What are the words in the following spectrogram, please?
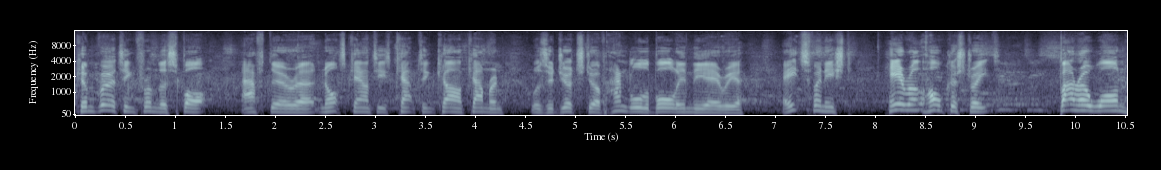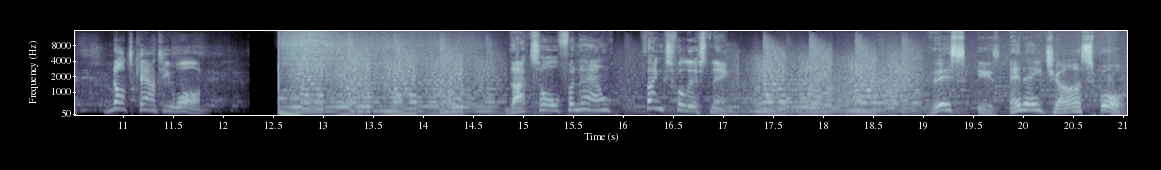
converting from the spot after uh, Notts County's captain Kyle Cameron was adjudged to have handled the ball in the area. It's finished here at Holker Street. Barrow 1, Notts County 1. That's all for now. Thanks for listening. This is NHR Sport.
